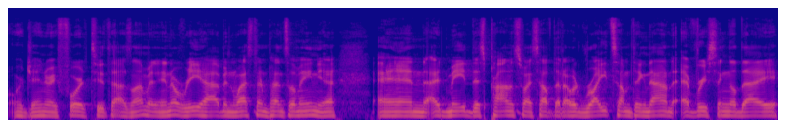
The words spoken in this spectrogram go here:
or January 4th, 2011, in a rehab in Western Pennsylvania. And I'd made this promise to myself that I would write something down every single day.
